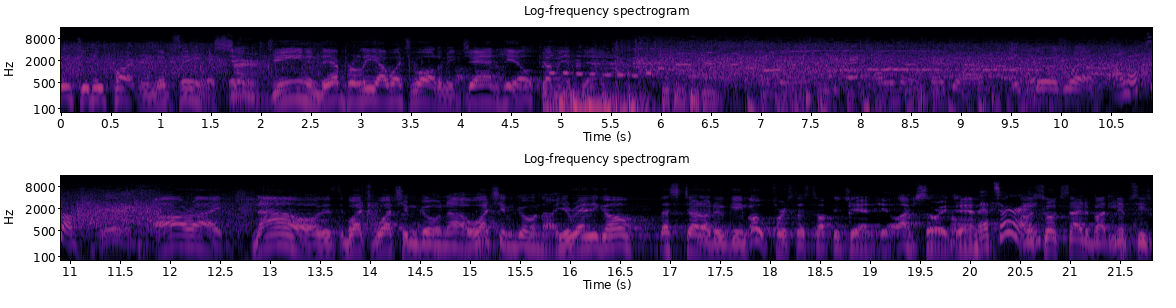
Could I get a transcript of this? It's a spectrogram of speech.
Meet your new partner, Nipsey. Yes, sir. And Gene and Debralee. I want you all to meet Jan Hill. Come in, Jan. You do as well. I hope so. All right. Now, this, watch, watch him go now. Watch him go now. You ready to go? Let's start our new game. Oh, first let's talk to Jan Hill. I'm sorry, Jan. that's all I right. was so excited about Nipsey's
